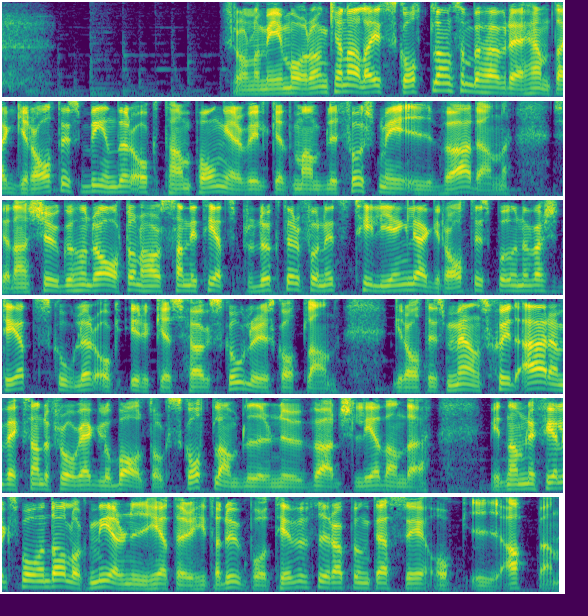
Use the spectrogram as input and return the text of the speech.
Från och med imorgon kan alla i Skottland som behöver det hämta gratis binder och tamponger, vilket man blir först med i världen. Sedan 2018 har sanitetsprodukter funnits tillgängliga gratis på universitet, skolor och yrkeshögskolor i Skottland. Gratis mensskydd är en växande fråga globalt och Skottland blir nu världsledande. Mitt namn är Felix Bovendal och mer nyheter hittar du på tv4.se och i appen.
